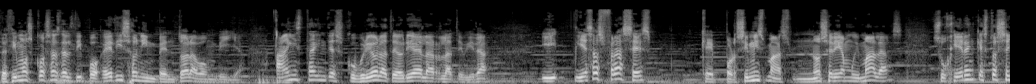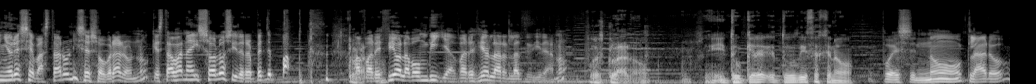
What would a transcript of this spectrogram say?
Decimos cosas del tipo Edison inventó la bombilla, Einstein descubrió la teoría de la relatividad. Y, y esas frases que por sí mismas no serían muy malas, sugieren que estos señores se bastaron y se sobraron, ¿no? Que estaban ahí solos y de repente ¡pap! Claro. apareció la bombilla, apareció la relatividad, ¿no? pues claro. Y tú, quieres, tú dices que no. Pues no, claro.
